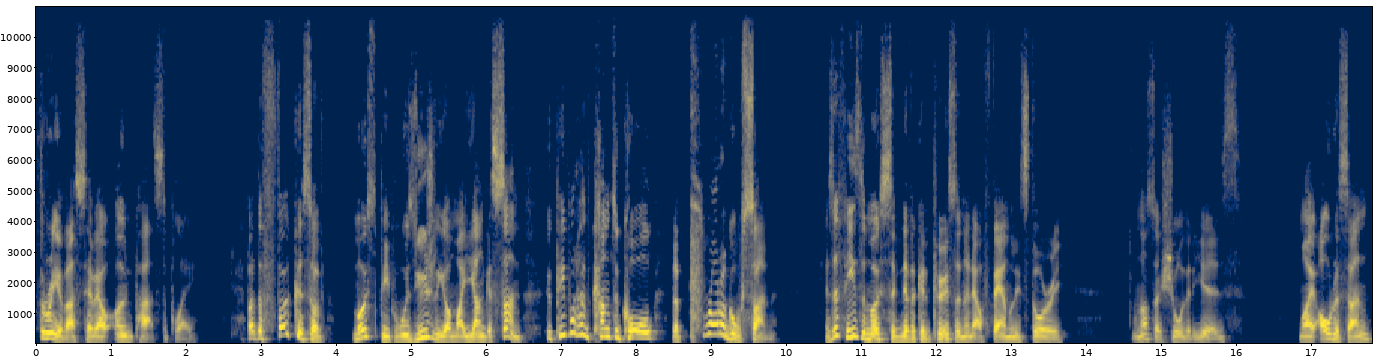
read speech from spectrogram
three of us have our own parts to play. But the focus of most people was usually on my younger son, who people have come to call the prodigal son, as if he's the most significant person in our family story. I'm not so sure that he is. My older son,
